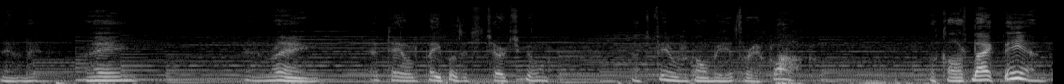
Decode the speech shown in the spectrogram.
and ring and ring and tell the people that the church is going, that the funeral was going to be at 3 o'clock. Because back then,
